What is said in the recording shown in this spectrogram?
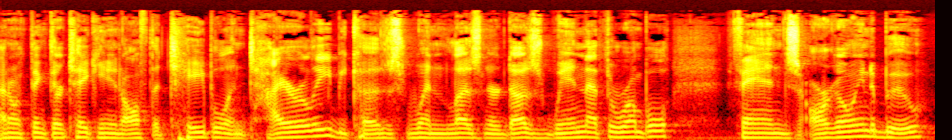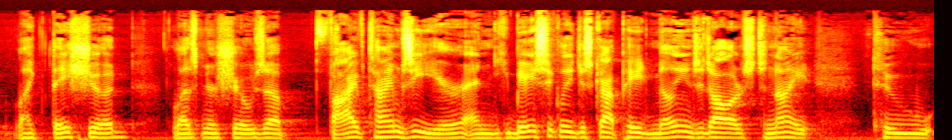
I don't think they're taking it off the table entirely because when Lesnar does win at the Rumble, fans are going to boo like they should. Lesnar shows up five times a year, and he basically just got paid millions of dollars tonight to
